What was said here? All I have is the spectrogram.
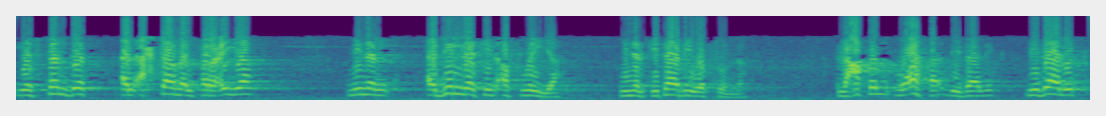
يستنبط الأحكام الفرعية من الأدلة الأصلية من الكتاب والسنة. العقل مؤهل لذلك لذلك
